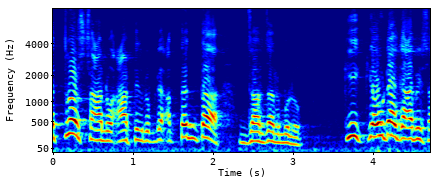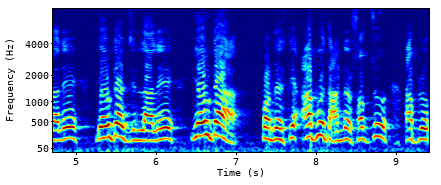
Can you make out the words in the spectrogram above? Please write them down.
यत्रो सानो आर्थिक रूपले अत्यन्त जर्जर मुलुक। कि एउटा गाविसले एउटा जिल्लाले एउटा प्रदेशले आफू धान्न सक्छु आफ्नो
